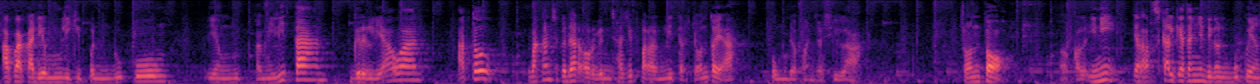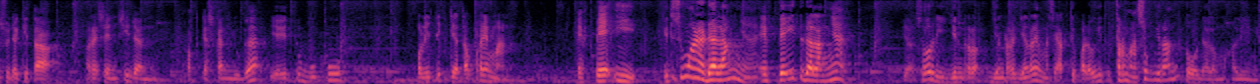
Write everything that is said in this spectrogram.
Apakah dia memiliki pendukung yang militan, gerilyawan, atau bahkan sekedar organisasi paramiliter. Contoh ya, Pemuda Pancasila. Contoh, kalau ini erat sekali kaitannya dengan buku yang sudah kita resensi dan podcastkan juga, yaitu buku Politik Jatah Preman, FPI. Itu semua ada dalangnya. FPI itu dalangnya, ya sorry, jenderal-jenderal yang masih aktif pada waktu itu, termasuk Wiranto dalam hal ini.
